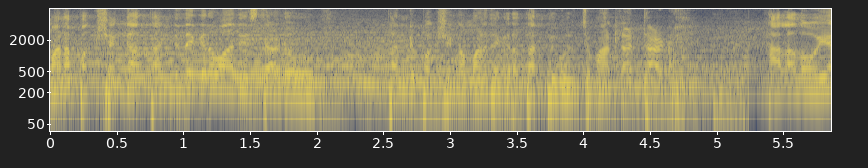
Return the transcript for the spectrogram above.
మన పక్షంగా తండ్రి దగ్గర వాదిస్తాడు. తండ్రి పక్షంగా మన దగ్గర తండ్రి గురించి మాట్లాడతాడు. హలలోయ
